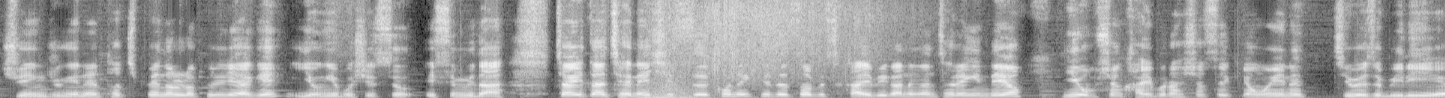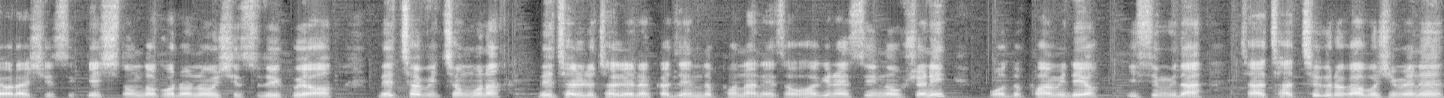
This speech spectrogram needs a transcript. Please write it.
주행 중에는 터치 패널로 편리하게 이용해 보실 수 있습니다. 자, 일단 제네시스 커넥티드 서비스 가입이 가능한 차량인데요. 이 옵션 가입을 하셨을 경우에는 집에서 미리 예열하실 수 있게 시동도 걸어 놓으실 수도 있고요. 내차 비청무나 내차료 잔례량까지 핸드폰 안에서 확인할 수 있는 옵션이 모두 포함이 되어 있습니다. 자, 좌측으로 가보시면은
